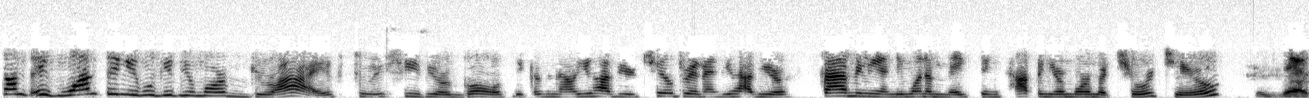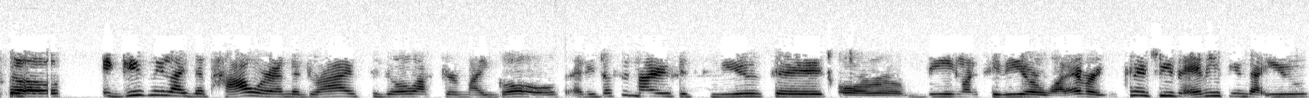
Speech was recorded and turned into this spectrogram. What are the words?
some if one thing it will give you more drive to achieve your goals because now you have your children and you have your family and you want to make things happen you're more mature too Exactly. so it gives me like the power and the drive to go after my goals and it doesn't matter if it's music or being on tv or whatever you can achieve anything that you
